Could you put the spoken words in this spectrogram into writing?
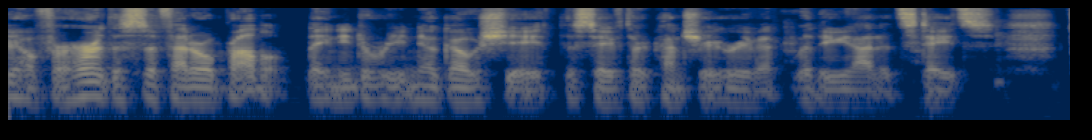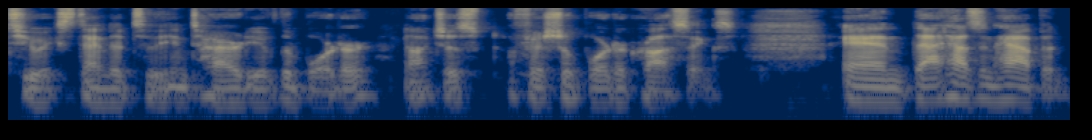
you know, for her, this is a federal problem. They need to renegotiate the Safe Third Country Agreement with the United States to extend it to the entirety of the border, not just official border crossings. And that hasn't happened.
